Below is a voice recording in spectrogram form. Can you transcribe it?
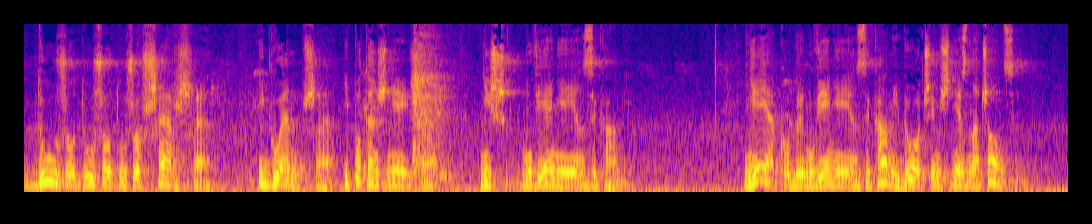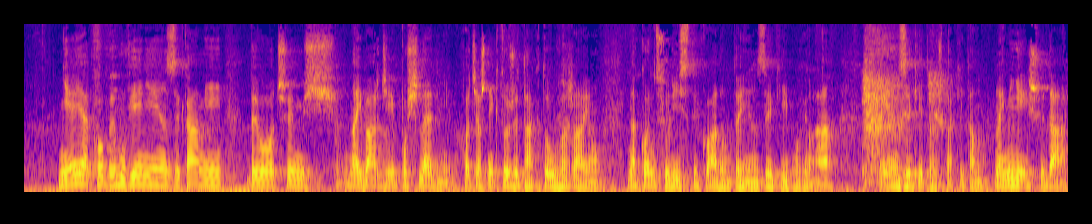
dużo, dużo, dużo szersze i głębsze i potężniejsze niż mówienie językami. Nie jakoby mówienie językami było czymś nieznaczącym. Nie jakoby mówienie językami było czymś najbardziej pośrednim, chociaż niektórzy tak to uważają. Na końcu listy kładą te języki i mówią, a te języki to już taki tam najmniejszy dar.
